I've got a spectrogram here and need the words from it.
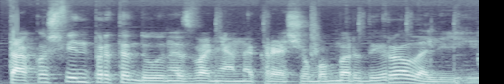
Також він претендує на звання найкращого бомбардира Ла Ліги.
